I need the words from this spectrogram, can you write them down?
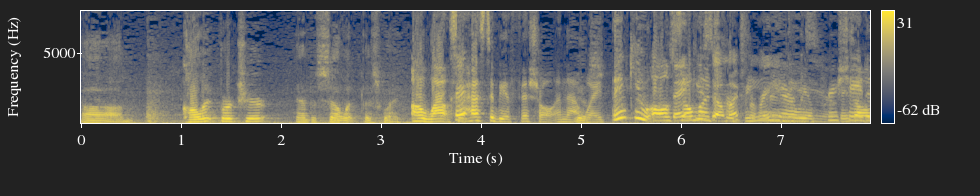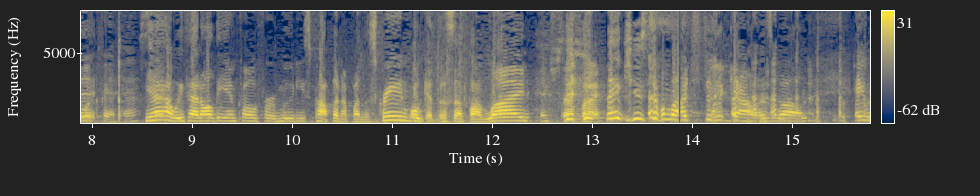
um, call it Berkshire and to sell it this way. Oh, wow. So it has to be official in that Yes. way. Thank you all Thank so you much so for much for being here. We these. These appreciate all it. look fantastic. Yeah, we've had all the info for Moody's popping up on the screen. We'll get this up online. Thanks for stopping. Thank you so much to the cow as well. Hey, well,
